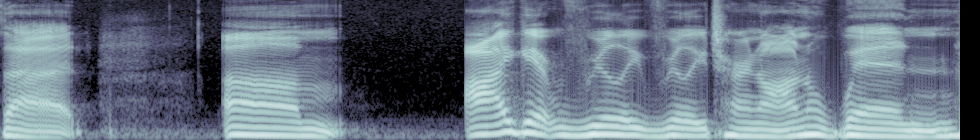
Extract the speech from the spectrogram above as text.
that um, I get really really turned on when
